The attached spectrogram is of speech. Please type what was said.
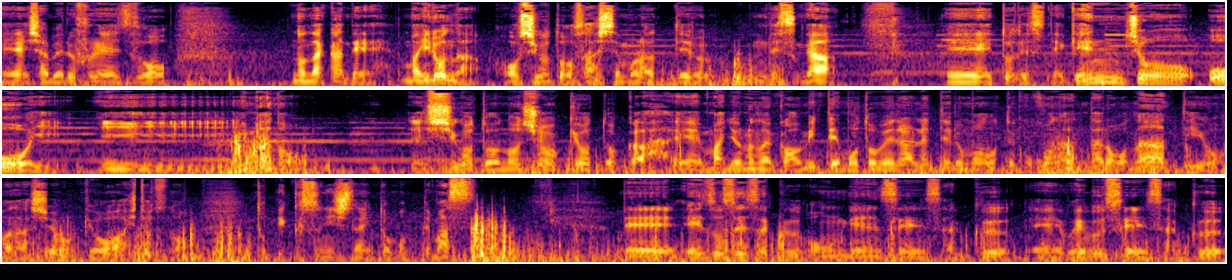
えー、喋るフレーズをの中で、まあ、いろんなお仕事をさせてもらってるんですが、えっ、ー、とですね、現状多い、今の仕事の状況とか、えー、まあ、世の中を見て求められてるものってここなんだろうなっていうお話を今日は一つのトピックスにしたいと思ってます。で映像制作音源制作、えー、ウェブ制作、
